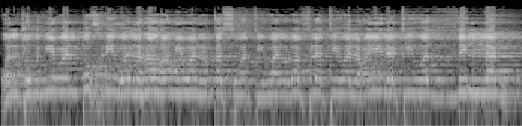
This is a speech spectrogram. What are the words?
والجبن والبخل والهرم والقسوة والغفلة والعيلة والذلة.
